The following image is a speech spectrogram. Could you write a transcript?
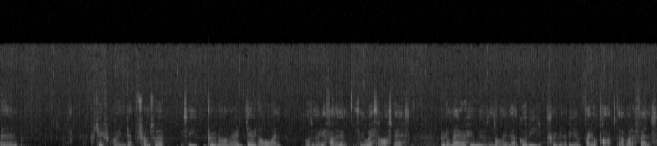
Um, straight from in depth transfer. You see, Bruno Almeida, David Noble went. Wasn't really a fan of him. He's going to be wasting a lot of space. Bruno Mera, who was not maybe that good, he's proven to be a vital part of my defence.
